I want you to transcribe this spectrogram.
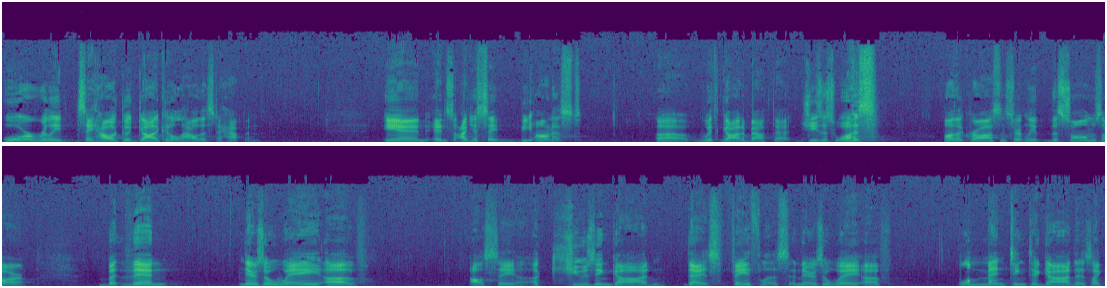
or really say how a good God could allow this to happen. And, and so I just say, be honest uh, with God about that. Jesus was on the cross, and certainly the Psalms are. But then there's a way of, I'll say, accusing God that is faithless, and there's a way of lamenting to God that is like,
